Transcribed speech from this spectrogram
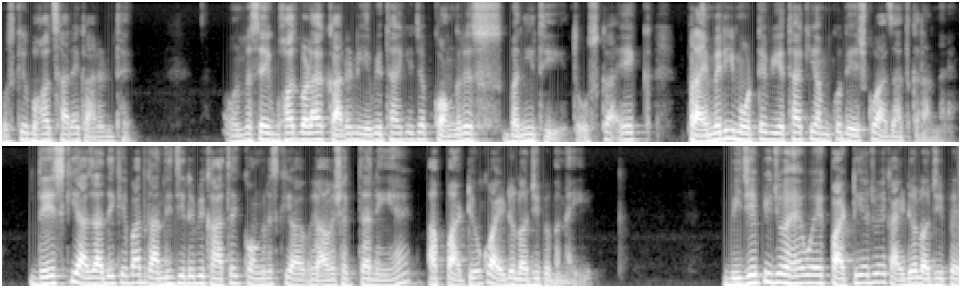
उसके बहुत सारे कारण थे। उनमें से एक बहुत बड़ा कारण ये भी था कि जब कांग्रेस बनी थी तो उसका एक प्राइमरी मोटिव ये था कि हमको देश को आज़ाद कराना है। देश की आज़ादी के बाद गांधी जी ने भी कहा था कि कांग्रेस की आवश्यकता नहीं है अब पार्टियों को आइडियोलॉजी पे बनाइए। बीजेपी जो है वो एक पार्टी है जो एक आइडियोलॉजी पे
